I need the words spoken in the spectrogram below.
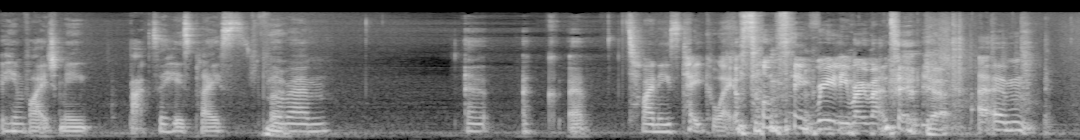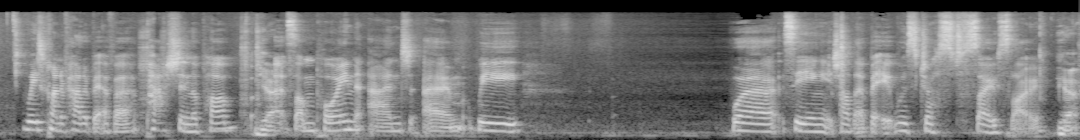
he invited me back to his place for Yeah. um, a, a, a Chinese takeaway or something really romantic Yeah, um, we'd kind of had a bit of a pash in the pub Yeah. at some point, and um, we were seeing each other, but it was just so slow. yeah,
